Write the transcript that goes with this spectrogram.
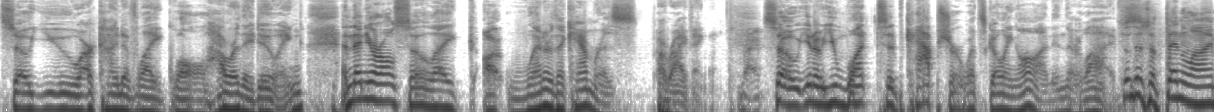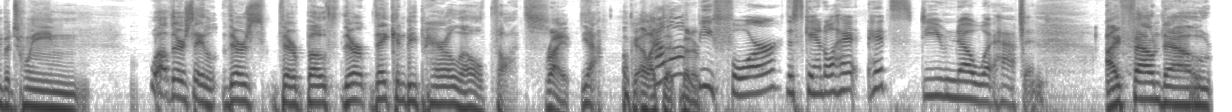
So you are kind of like, well, how are they doing? And then you're also like, uh, when are the cameras arriving? Right. So, you know, you want to capture what's going on in their lives. So there's a thin line between Well, there's a there's they're both they're they can be parallel thoughts. right. Yeah. Okay, I like How that long better. before the scandal hit, hits do you know what happened? I found out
